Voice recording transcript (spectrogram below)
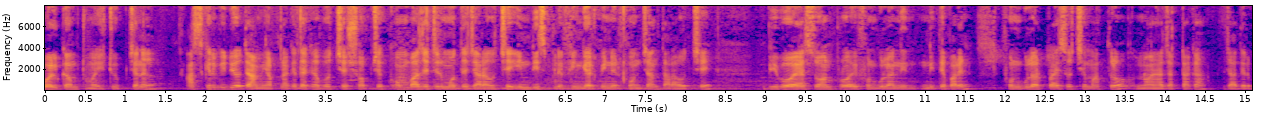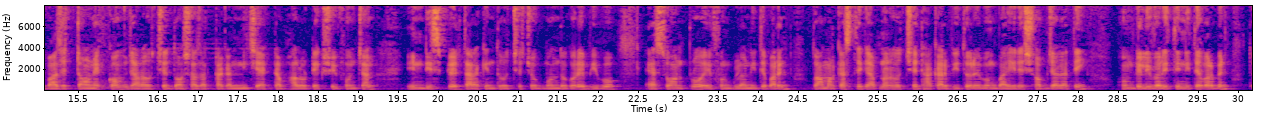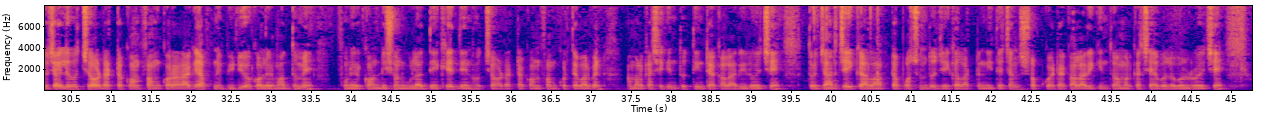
Welcome to my YouTube channel. আজকের ভিডিওতে আমি আপনাকে দেখাবো হচ্ছে সবচেয়ে কম বাজেটের মধ্যে যারা হচ্ছে ইন ডিসপ্লে ফিঙ্গারপ্রিন্টের ফোন চান, তারা হচ্ছে ভিভো এস ওয়ান প্রো এই ফোনগুলো নিতে পারেন। ফোনগুলোর প্রাইস হচ্ছে মাত্র নয় হাজার টাকা। যাদের বাজেটটা অনেক কম, যারা হচ্ছে দশ হাজার টাকার নিচে একটা ভালো টেকসই ফোন চান ইন ডিসপ্লের তারা কিন্তু হচ্ছে চোখ বন্ধ করে ভিভো এস ওয়ান প্রো এই ফোনগুলো নিতে পারেন। তো আমার কাছ থেকে আপনারা হচ্ছে ঢাকার ভিতর এবং বাইরে সব জায়গাতেই হোম ডেলিভারিতে নিতে পারবেন। তো চাইলে হচ্ছে অর্ডারটা কনফার্ম করার আগে আপনি ভিডিও কলের মাধ্যমে ফোনের কন্ডিশনগুলো দেখে দেন হচ্ছে অর্ডারটা কনফার্ম করতে পারবেন। আমার কাছে কিন্তু তিনটা কালারই রয়েছে। তো যার যেই কালারটা পছন্দ, যেই কালারটা নিতে চান, সব কয়টা কালারই কিন্তু আমার কাছে অ্যাভেলেবল রয়েছে।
